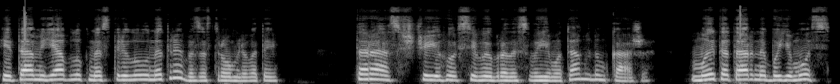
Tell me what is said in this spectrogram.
і там яблук на стрілу не треба застромлювати. Тарас, що його всі вибрали своїм отаманом, каже Ми татар не боїмось.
